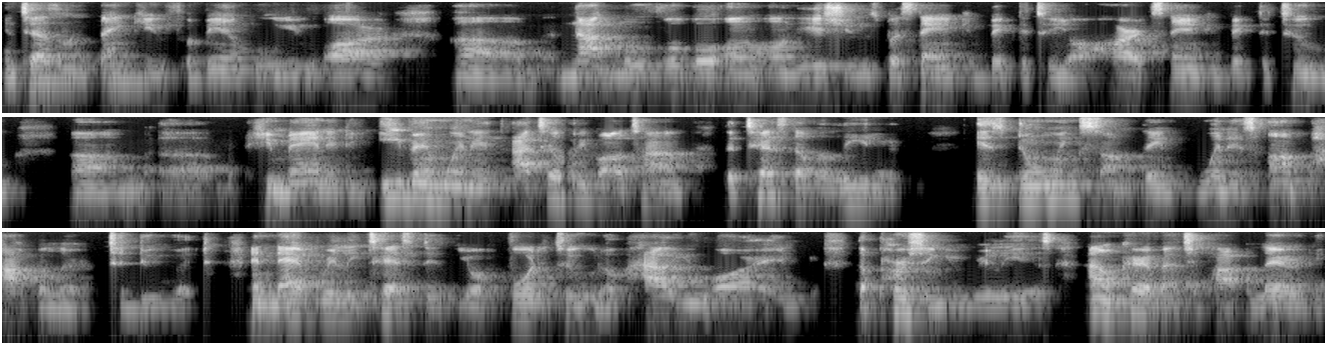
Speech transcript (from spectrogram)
And Tezlyn, thank you for being who you are, um, not movable on, on the issues, but staying convicted to your heart, staying convicted to um, uh, humanity. Even when it, I tell people all the time, the test of a leader is doing something when it's unpopular to do it. And that really tested your fortitude of how you are and the person you really is. I don't care about your popularity.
